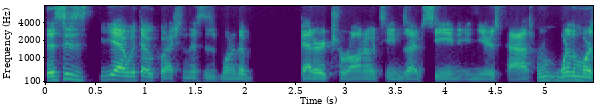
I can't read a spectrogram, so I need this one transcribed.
this is yeah, without question, this is one of the better Toronto teams I've seen in years past. One of the more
